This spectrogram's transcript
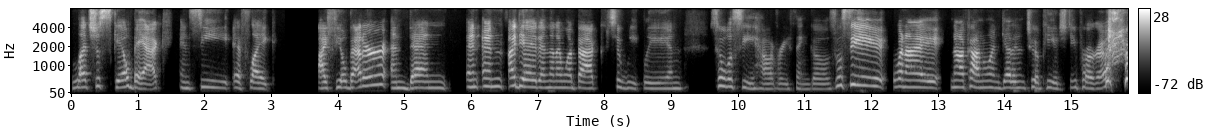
let's just scale back and see if like I feel better. And then, and, and I did. And then I went back to weekly and, so we'll see how everything goes. We'll see when I knock on one, get into a PhD program.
